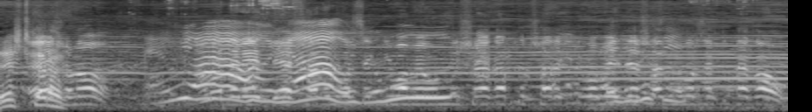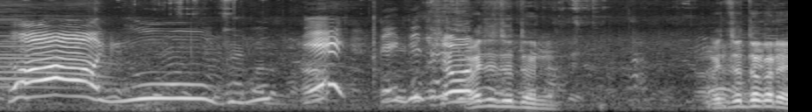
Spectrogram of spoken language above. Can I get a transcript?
রেস্ট এই শোনো, আমাদের এই দেশ স্বাধীন করছে কীভাবে, 1971 সালে কীভাবে দেশ স্বাধীন করছে একটু দেখাও। ওই যে যুদ্ধ হলো। ওই যুদ্ধ করে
